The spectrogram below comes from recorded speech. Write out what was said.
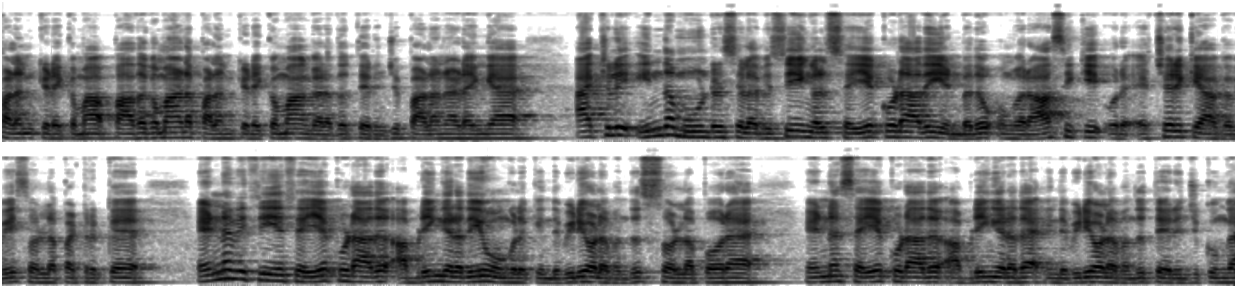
பலன் கிடைக்குமா? பாதகமான பலன் கிடைக்குமாங்கிறத தெரிஞ்சு பலனடைங்க ஆக்சுவலி இந்த மூன்று சில விஷயங்கள் செய்யக்கூடாது என்பது உங்கள் ராசிக்கு ஒரு எச்சரிக்கையாகவே சொல்லப்பட்டிருக்கு. என்ன விஷயம் செய்யக்கூடாது அப்படிங்கிறதையும் உங்களுக்கு இந்த வீடியோவில் வந்து சொல்ல போகிறேன் என்ன செய்யக்கூடாது அப்படிங்கிறத இந்த வீடியோவில் வந்து தெரிஞ்சுக்குங்க.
